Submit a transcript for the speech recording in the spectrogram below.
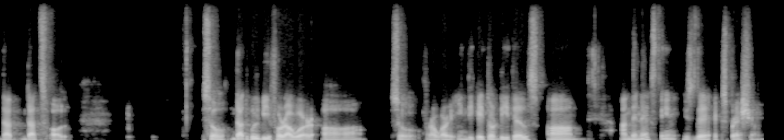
That, that's all so that will be for our uh, so for our indicator details. Um, and the next thing is the expression.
